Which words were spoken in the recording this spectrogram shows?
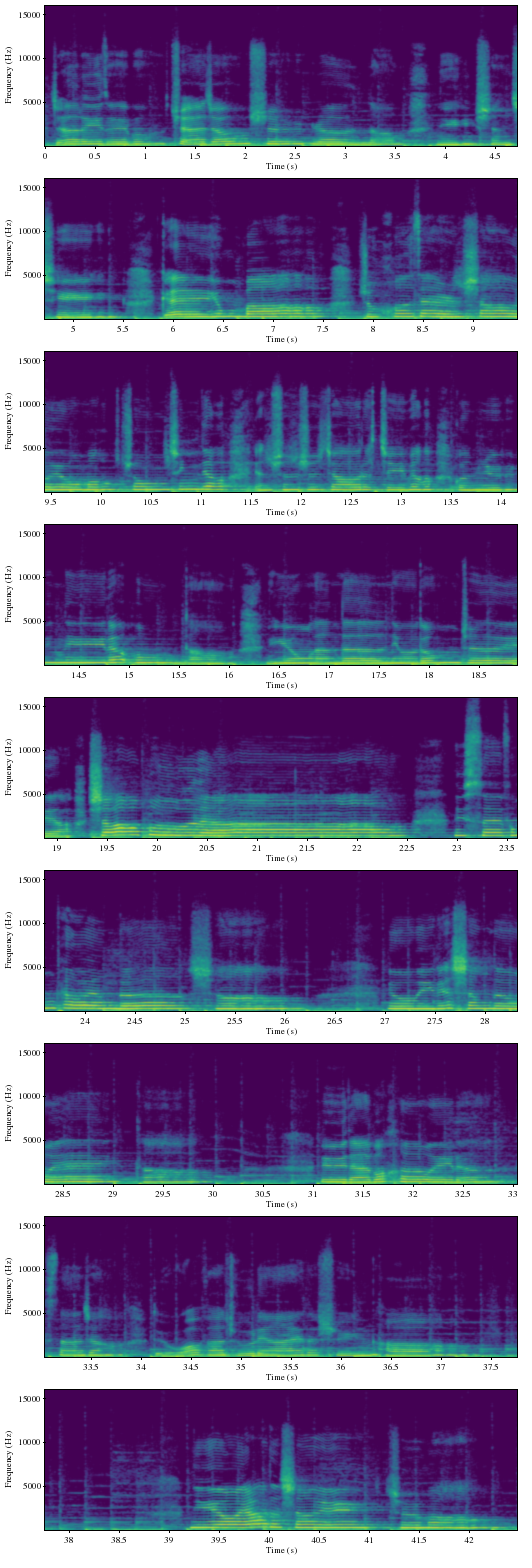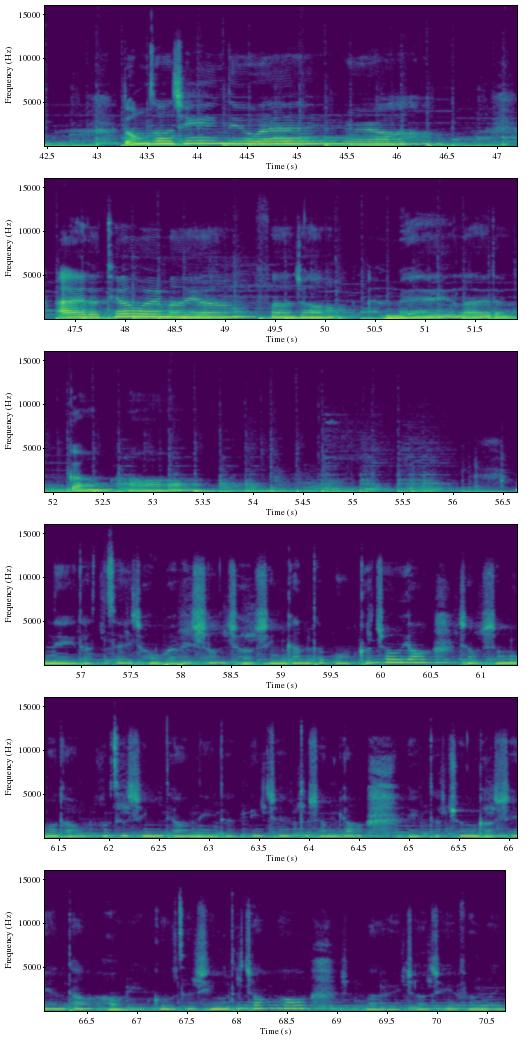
这里最不缺就是热闹，你深情给拥抱，烛火在燃烧，有某种情调，眼神失焦的几秒，关于你的舞蹈，你慵懒的扭动着腰，受不随风飘扬的笑，有迷迭香的味道，语带薄荷味的撒娇，对我发出恋爱的讯号。你优雅的像一只猫，动作轻盈地围绕，爱的甜味蔓延发酵，暧昧来的刚好。你的嘴角微微上翘，性感的无可救药，想象不到如此心跳，你的一切都想要。你的唇膏鲜艳讨好，一股自信的骄傲，什么预兆气氛微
